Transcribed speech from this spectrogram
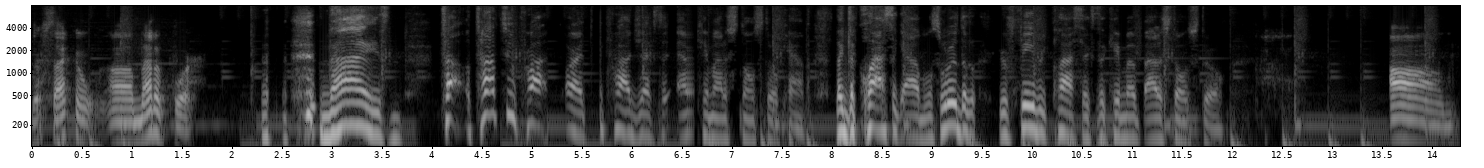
the second uh, Metaphor. nice top, top two pro all right projects that ever came out of Stones Throw camp, like the classic albums. What are the your favorite classics that came up out of Stones Throw? Um.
